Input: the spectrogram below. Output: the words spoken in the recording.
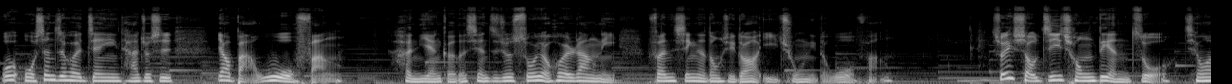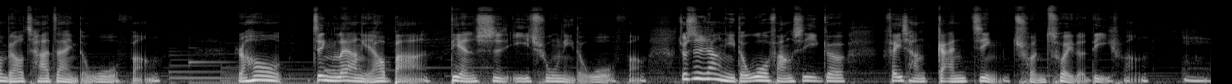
我我甚至会建议他，就是要把卧房很严格的限制，就是所有会让你分心的东西都要移出你的卧房。所以手机充电座千万不要插在你的卧房，然后尽量也要把电视移出你的卧房，就是让你的卧房是一个非常干净纯粹的地方。嗯，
